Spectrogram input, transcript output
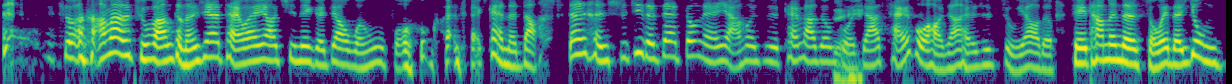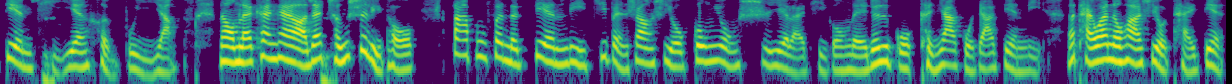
说阿妈的厨房，可能现在台湾要去那个叫文物博物馆 才看得到，但是很实际的，在东南亚或是开发中国家，柴火好像还是主要的，所以他们的所谓的用电体验很不一样。那我们来看看啊，在城市里头，大部分的电力基本上是由公用事业来提供的，也就是国肯亚国家电力。那台湾的话是有台电，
